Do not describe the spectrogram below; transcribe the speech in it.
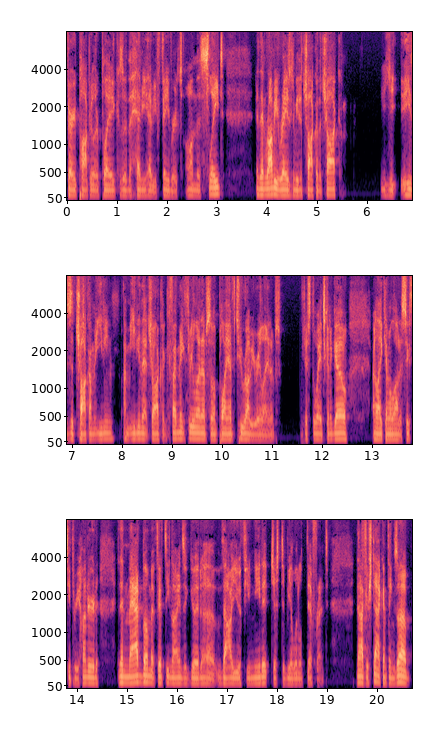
very popular play because they're the heavy, heavy favorites on this slate. And then Robbie Ray is going to be the chalk of the chalk. He, he's the chalk I'm eating. I'm eating that chalk. Like if I make three lineups, I'll probably have two Robbie Ray lineups, just the way it's going to go. I like him a lot at 6,300. And then Mad Bum at 59 is a good uh, value if you need it, just to be a little different. Now, if you're stacking things up,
